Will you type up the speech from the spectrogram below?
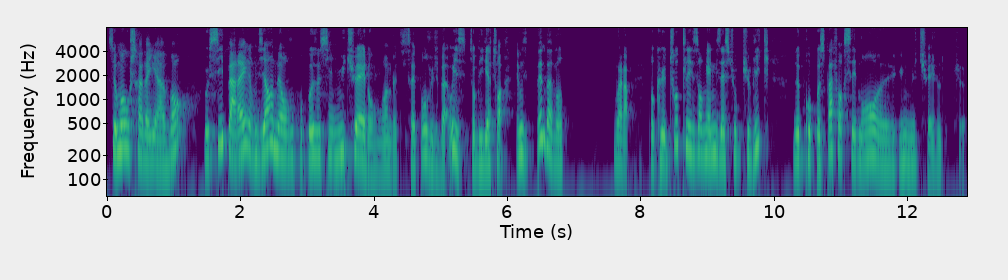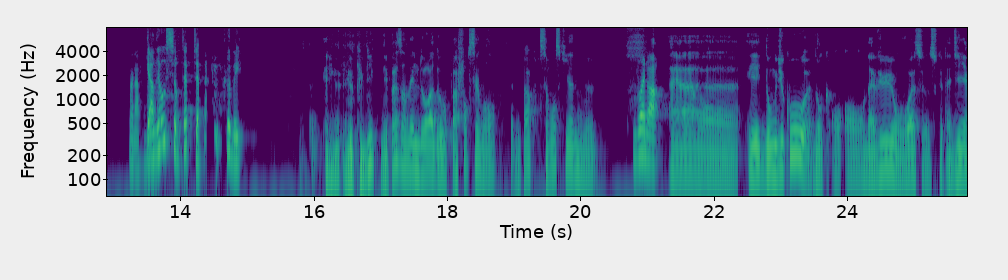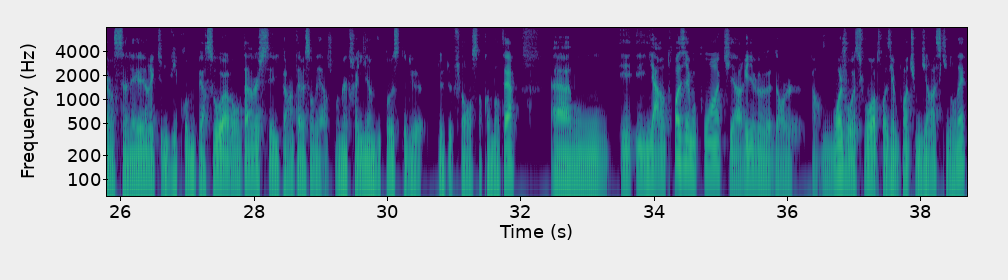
C'est moi où je travaillais avant. Aussi, pareil, on me dit, ah, mais on vous propose aussi une mutuelle. Donc, moi, ma petite réponse, je dis, bah oui, c'est obligatoire. Et vous dites, ben non. Voilà. Donc, euh, toutes les organisations publiques ne proposent pas forcément euh, une mutuelle. Donc, voilà. Gardez aussi en tête qu'il n'y a pas que le le, public n'est pas un Eldorado, pas forcément. Ce n'est pas forcément ce qu'il y a de mieux. Voilà. Euh, et donc, du coup, donc, on, a vu, on voit ce, que tu as dit, un salaire, et qu'il vit pro perso, avantage, c'est hyper intéressant. D'ailleurs, je remettrai le lien du poste de, de, Florence en commentaire. Euh, et il y a un troisième point qui arrive dans le. Enfin, moi, je vois souvent un troisième point, tu me diras ce qu'il en est,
